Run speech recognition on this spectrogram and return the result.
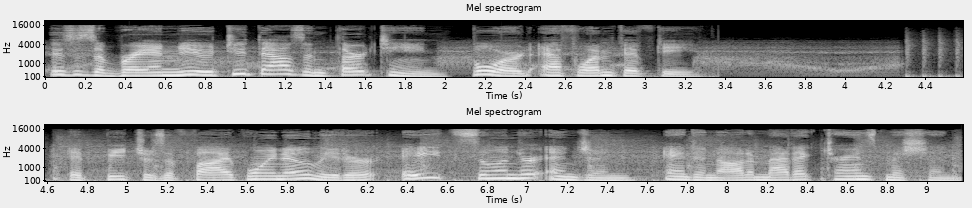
This is a brand new 2013 Ford F-150. It features a 5.0-liter eight-cylinder engine and an automatic transmission.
